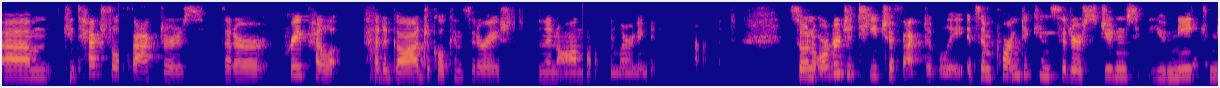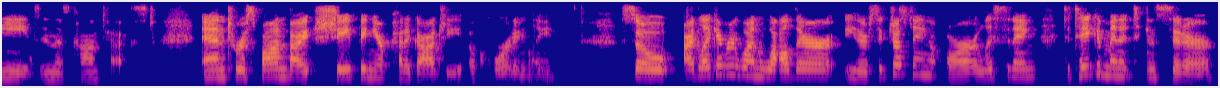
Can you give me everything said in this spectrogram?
um, contextual factors that are pre-pedagogical considerations in an online learning environment. So in order to teach effectively, it's important to consider students' unique needs in this context and to respond by shaping your pedagogy accordingly. So I'd like everyone, while they're either suggesting or listening, to take a minute to consider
